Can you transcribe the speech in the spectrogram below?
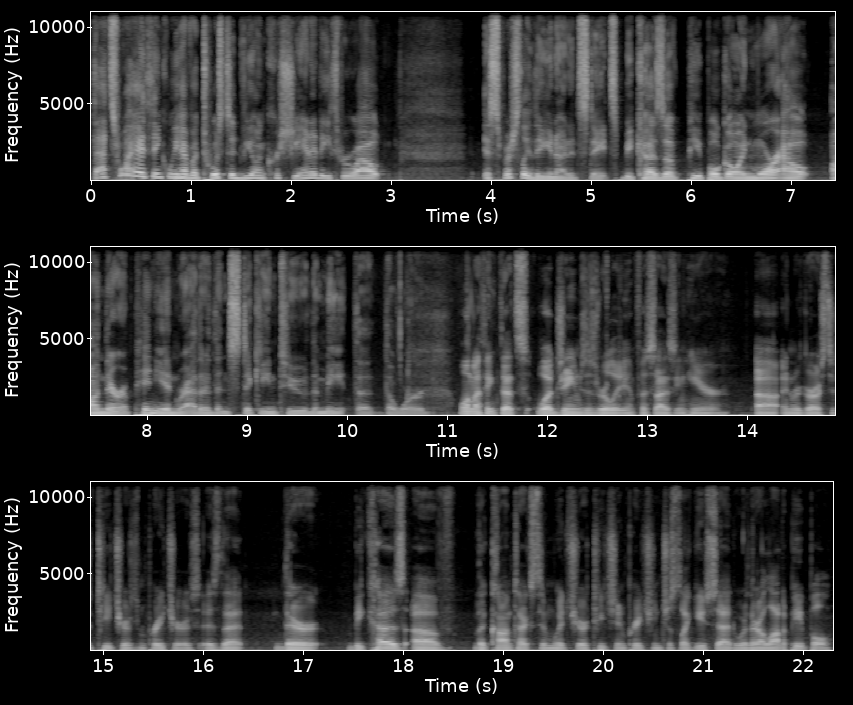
that's why i think we have a twisted view on christianity throughout especially the united states because of people going more out on their opinion rather than sticking to the meat the the word Well, and I think that's what James is really emphasizing here uh, in regards to teachers and preachers is that they're because of the context in which you're teaching and preaching, just like you said, where there are a lot of people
